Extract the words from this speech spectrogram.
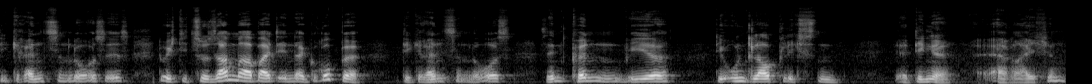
die grenzenlos ist, durch die Zusammenarbeit in der Gruppe, die grenzenlos sind, können wir die unglaublichsten äh, Dinge erreichen.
